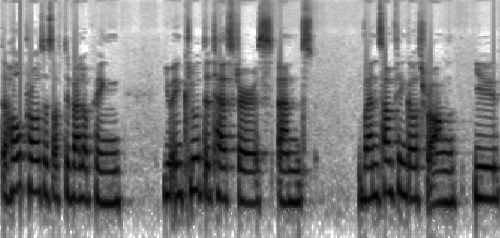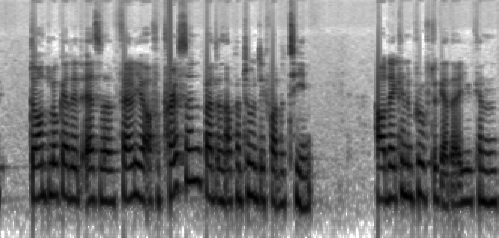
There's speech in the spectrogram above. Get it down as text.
the whole process of developing, you include the testers, and when something goes wrong, you don't look at it as a failure of a person, but an opportunity for the team. How they can improve together. You can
